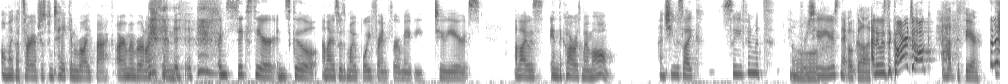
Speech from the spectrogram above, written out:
Oh my god, sorry, I've just been taken right back. I remember when I was in in sixth year in school and I was with my boyfriend for maybe two years. And I was in the car with my mom. And she was like, So you've been with him for Oh. two years now? oh God, And it was the car talk. I have the fear. and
